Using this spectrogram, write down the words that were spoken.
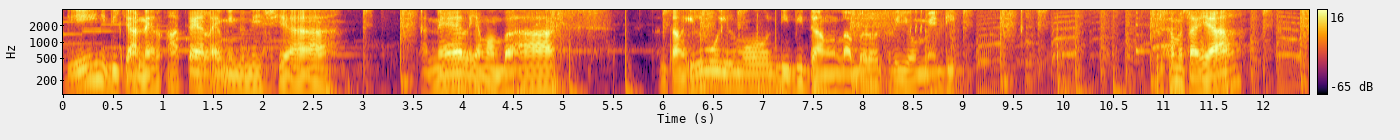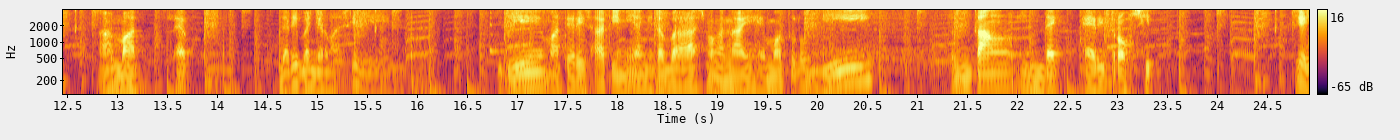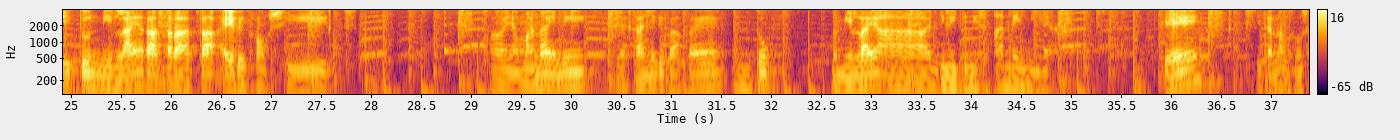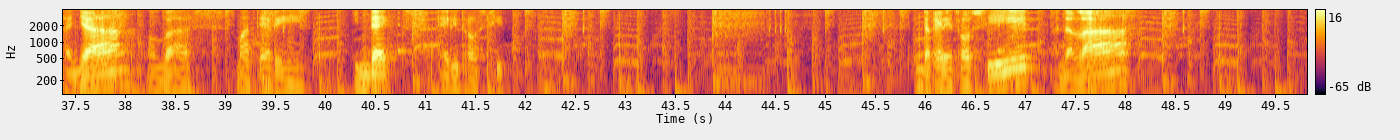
lagi di channel ATLM Indonesia. Channel yang membahas tentang ilmu-ilmu di bidang laboratorium medik. Bersama saya Ahmad Lab dari Banjarmasin. Jadi materi saat ini yang kita bahas mengenai hematologi tentang indeks eritrosit yaitu nilai rata-rata eritrosit uh, yang mana ini biasanya dipakai untuk menilai uh, jenis-jenis anemia. Oke, kita langsung saja membahas materi indeks eritrosit. Indeks eritrosit adalah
